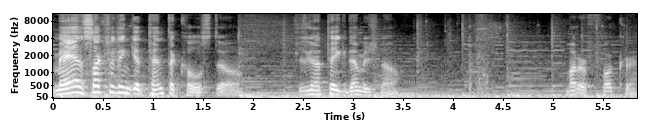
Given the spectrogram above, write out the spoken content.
Man, sucks we didn't get tentacles though. She's gonna take damage now. Motherfucker.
